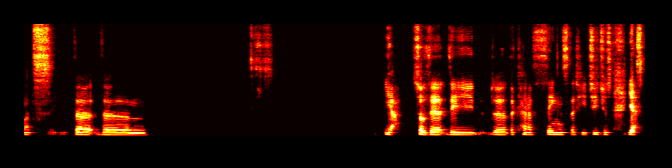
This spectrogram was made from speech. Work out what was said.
Let's see, the, the... Um, yeah, so the, the, the, the kind of things that he teaches... Yes,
